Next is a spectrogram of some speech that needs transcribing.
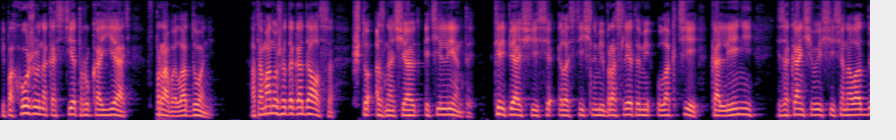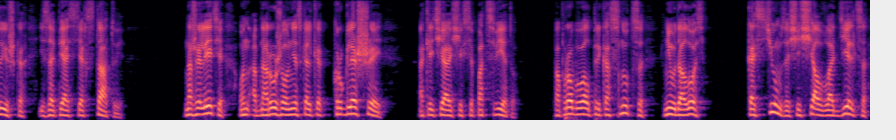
и похожую на кастет рукоять в правой ладони. Атаман уже догадался, что означают эти ленты, крепящиеся эластичными браслетами у локтей, коленей и заканчивающиеся на лодыжках и запястьях статуи. На жилете он обнаружил несколько кругляшей, отличающихся по цвету. Попробовал прикоснуться, не удалось. Костюм защищал владельца,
